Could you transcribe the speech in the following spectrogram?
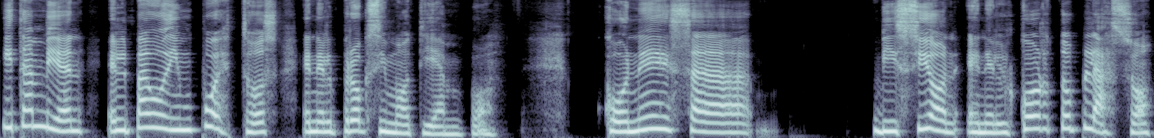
y también el pago de impuestos en el próximo tiempo. Con esa visión en el corto plazo,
